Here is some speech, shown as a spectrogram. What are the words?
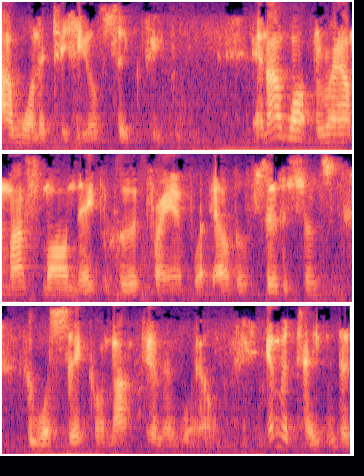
I wanted to heal sick people. And I walked around my small neighborhood praying for elder citizens who were sick or not feeling well imitating the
